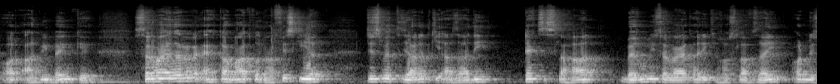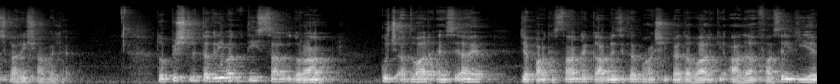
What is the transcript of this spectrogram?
اور عالمی بینک کے سرمایہ دارانہ احکامات کو نافذ کیا، جس میں تجارت کی آزادی، ٹیکس اصلاحات، بیرونی سرمایہ کاری کی حوصلہ افزائی اور نجکاری شامل ہے۔ تو پچھلے تقریباً تیس سال کے دوران کچھ ادوار ایسے آئے جب پاکستان نے قابل ذکر معاشی پیداوار کی آدھا حاصل کی ہے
